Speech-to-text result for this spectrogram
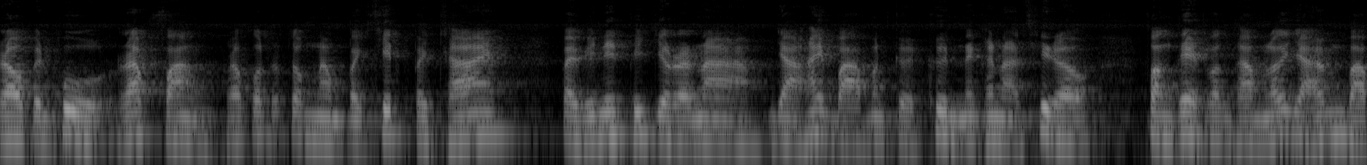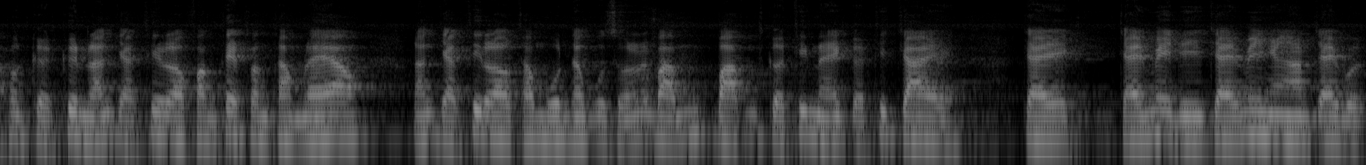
เราเป็นผู้รับฟัง เราก็ต้องนำไปคิดไปใช้ ไปพินิจพิจารณา อย่าให้บาปมันเกิดขึ้นในขณะที่เราฟังเทศฟังธรรมแล้วอย่าให้มันบาปมันเกิดขึ้น หลังจากที่เราฟังเทศฟังธรรมแล้ว หลังจากที่เราทำบุญทำกุศลแล้วบาปบาปมันเกิดที่ไหนเกิดที่ใจ ใจใจไม่ดีใจไม่งามใจเบิก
